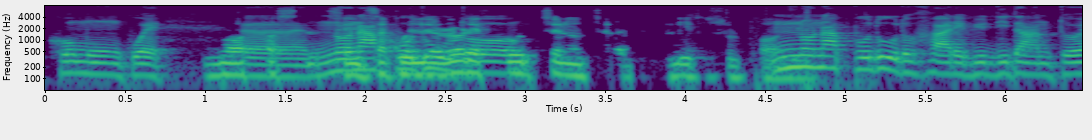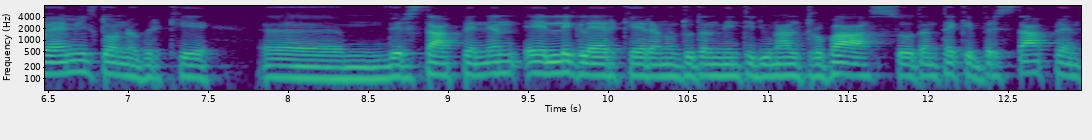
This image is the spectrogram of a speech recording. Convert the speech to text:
comunque eh, non, ha potuto, non, non ha potuto fare più di tanto Hamilton perché eh, Verstappen e Leclerc erano totalmente di un altro passo, tant'è che Verstappen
